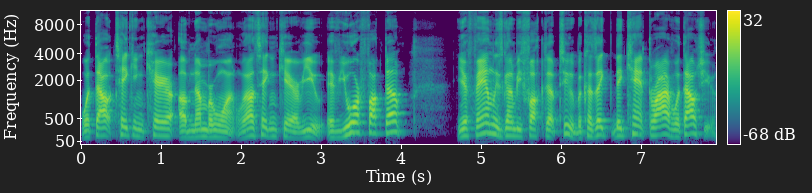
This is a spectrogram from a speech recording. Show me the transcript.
without taking care of number one, without taking care of you. If you're fucked up, your family's gonna be fucked up too because they, they can't thrive without you.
